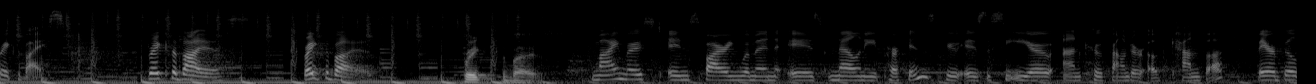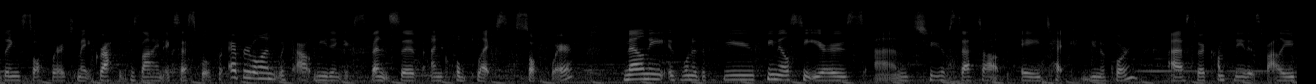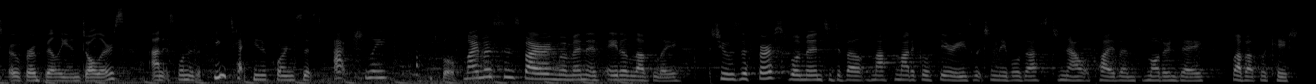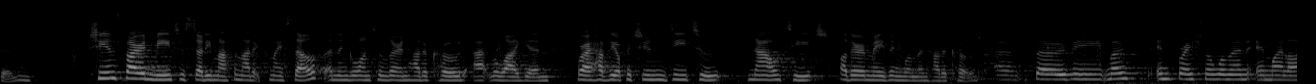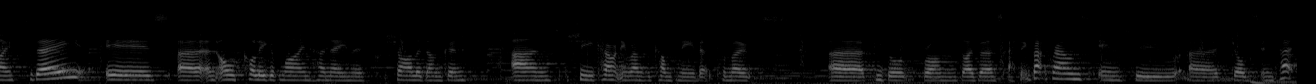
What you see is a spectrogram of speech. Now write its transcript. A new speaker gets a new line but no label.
Break the bias.
Break the bias.
Break the bias.
Break the bias.
My most inspiring woman is Melanie Perkins, who is the CEO and co-founder of Canva. They are building software to make graphic design accessible for everyone without needing expensive and complex software. Melanie is one of the few female CEOs um, to have set up a tech unicorn, uh, so a company that's valued over a billion dollars, and it's one of the few tech unicorns that's actually profitable.
My most inspiring woman is Ada Lovelace. She was the first woman to develop mathematical theories which enabled us to now apply them to modern day web applications. She inspired me to study mathematics myself and then go on to learn how to code at Le Wagon, where I have the opportunity to now teach other amazing women how to code.
Um, so the most inspirational woman in my life today is uh, an old colleague of mine. Her name is Charlotte Duncan and she currently runs a company that promotes uh, people from diverse ethnic backgrounds into uh, jobs in tech.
